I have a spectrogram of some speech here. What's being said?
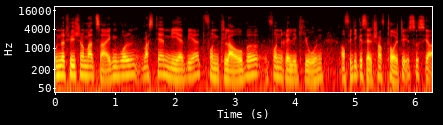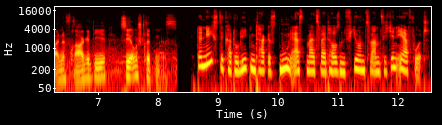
und natürlich nochmal zeigen wollen, was der Mehrwert von Glaube, von Religion auch für die Gesellschaft heute ist. Es ja eine Frage, die sehr umstritten ist. Der nächste Katholikentag ist nun erstmal 2024 in Erfurt.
